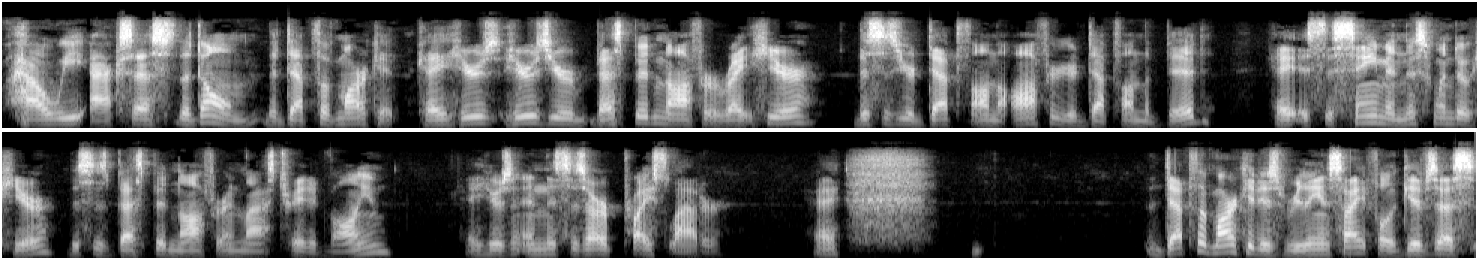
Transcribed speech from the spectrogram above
how we access the DOM, the depth of market. Okay, here's here's your best bid and offer right here. This is your depth on the offer, your depth on the bid. Okay, it's the same in this window here. This is best bid and offer and last traded volume. Okay, here's and this is our price ladder. Okay, depth of market is really insightful. It gives us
